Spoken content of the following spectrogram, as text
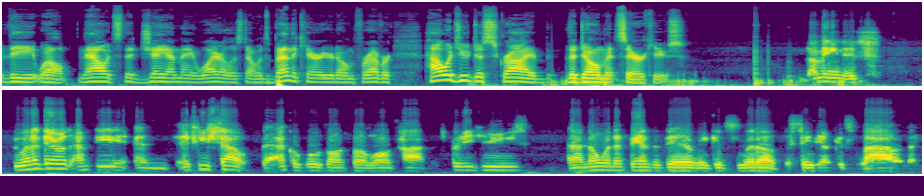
the well now it's the JMA wireless dome. It's been the Carrier Dome forever. How would you describe the dome at Syracuse? I mean, it's we went in there was empty, and if you shout, the echo goes on for a long time. It's pretty huge, and I know when the fans are there, it gets lit up. The stadium gets loud. Like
